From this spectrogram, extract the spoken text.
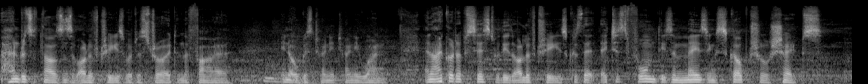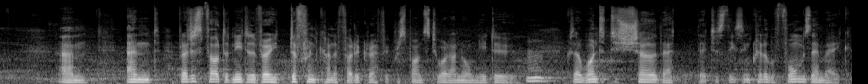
hundreds of thousands of olive trees were destroyed in the fire in August 2021. And I got obsessed with these olive trees because they, they, just formed these amazing sculptural shapes. Um, and, but I just felt it needed a very different kind of photographic response to what I normally do. Because mm. I wanted to show that they're just these incredible forms they make.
